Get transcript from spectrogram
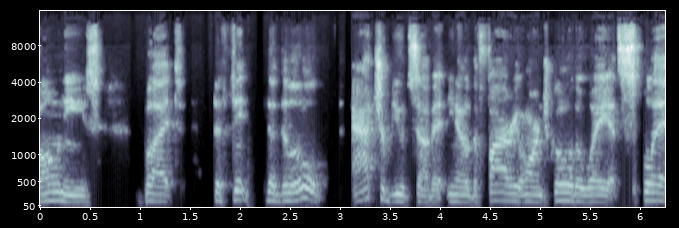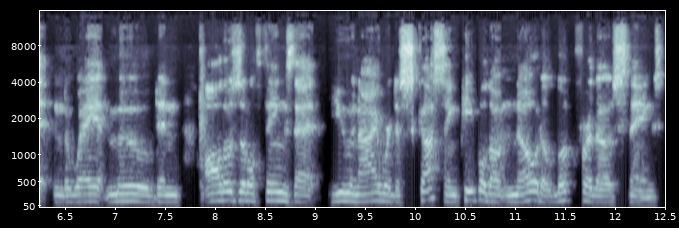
phonies but the thing, the, the little attributes of it, you know, the fiery orange glow, the way it split and the way it moved, and all those little things that you and I were discussing, people don't know to look for those things.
